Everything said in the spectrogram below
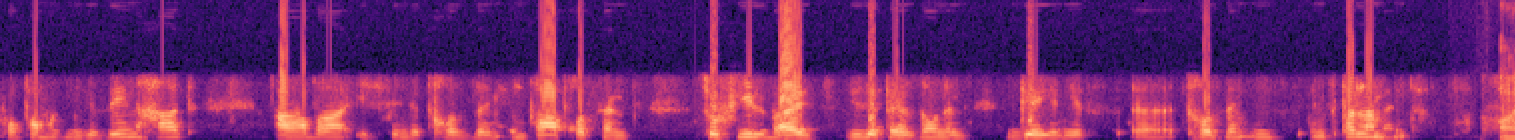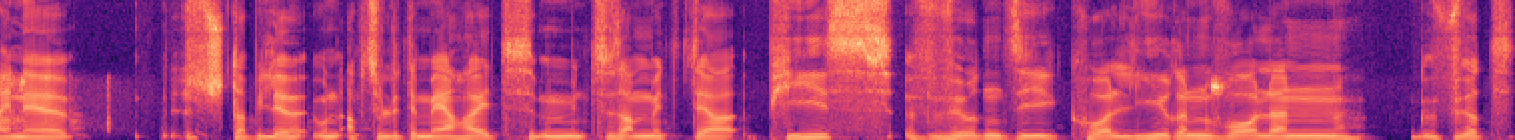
vor ein paar Monaten gesehen hat aber ich finde trotzdem ein paar Prozent zu viel, weil diese Personen gehen jetzt äh, trotzdem ins, ins Parlament. Eine stabile und absolute Mehrheit mit, zusammen mit der Peace würden Sie koalieren wollen wird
